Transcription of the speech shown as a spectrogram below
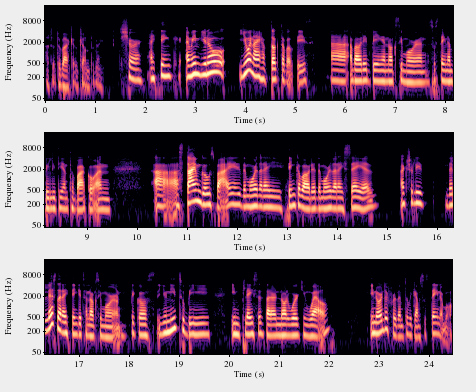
at a tobacco company. Sure. I think. I mean, you know, you and I have talked about this uh, about it being an oxymoron, sustainability and tobacco. And uh, as time goes by, the more that I think about it, the more that I say it, actually, the less that I think it's an oxymoron because you need to be in places that are not working well in order for them to become sustainable.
